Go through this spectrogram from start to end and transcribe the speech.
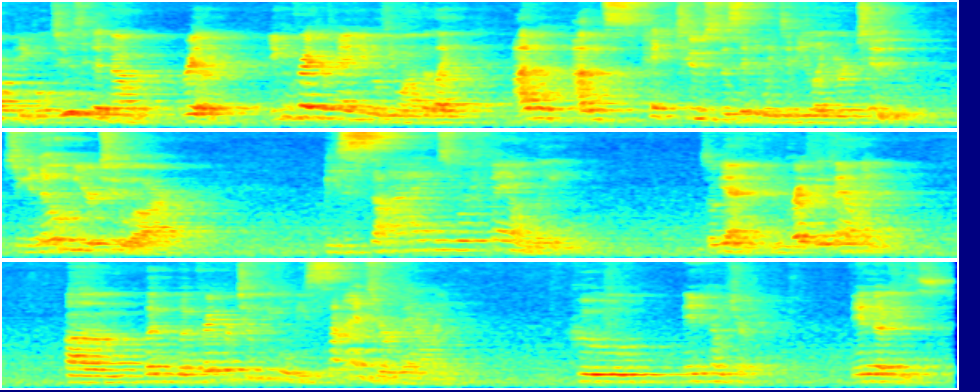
more people. Two is a good number, really. You can pray for as many people as you want, but like I would I would pick two specifically to be like your two. So you know who your two are. Besides your family. So again, you can pray for your family, Um, but, but pray for two people besides your family who need to come to church, need to know Jesus.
